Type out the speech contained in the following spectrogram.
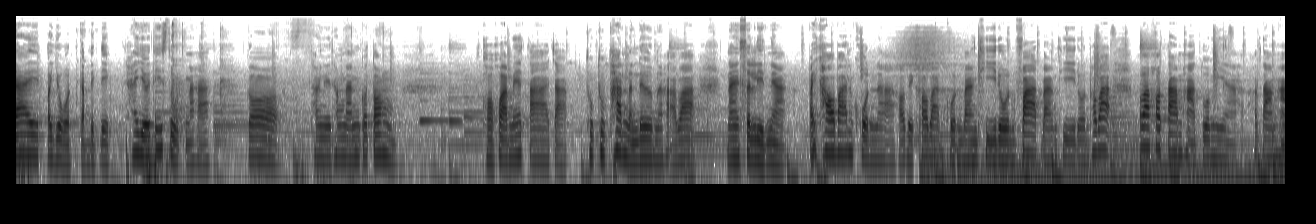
ได้ประโยชน์กับเด็ก ๆ ให้เยอะที่สุดนะคะ ก็ทั้งนี้ทั้งนั้นก็ต้องขอความเมตตาจากทุกๆทท่านเหมือนเดิมนะคะ ว่านายสลิดเนี่ย ไปเข้าบ้านคนนะคะเขาไปเข้าบ้านคนบางทีโดนฟาดบางทีโดน เพราะว่าเพราะว่าเขาตามหาตัวเมียค่ะเขาตามหา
